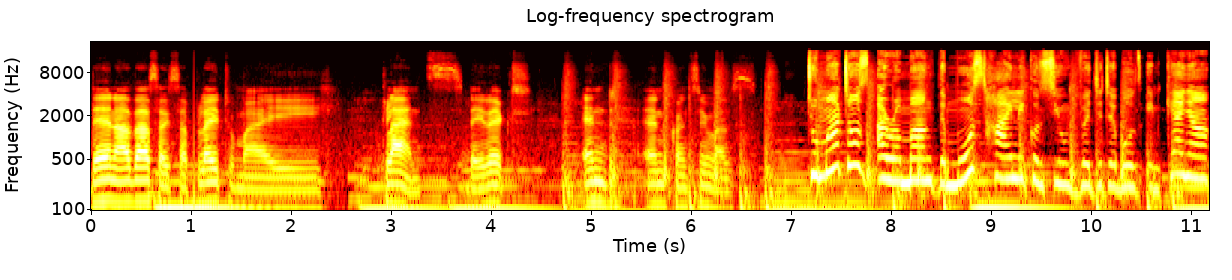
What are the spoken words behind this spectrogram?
Then others I supply to my clients direct and end consumers. Tomatoes are among the most highly consumed vegetables in Kenya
